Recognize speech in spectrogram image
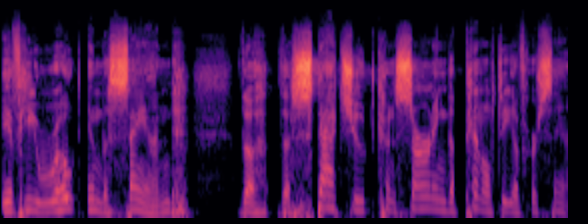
if he wrote in the sand the, the statute concerning the penalty of her sin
